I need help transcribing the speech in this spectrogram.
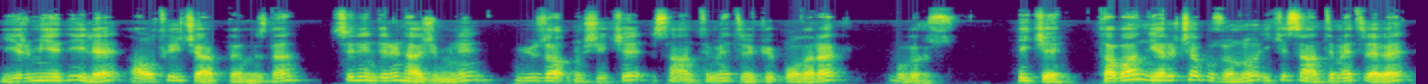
27 ile 6'yı çarptığımızda silindirin hacmini 162 santimetre küp olarak buluruz. 2. Taban yarıçap uzunluğu 2 santimetre ve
